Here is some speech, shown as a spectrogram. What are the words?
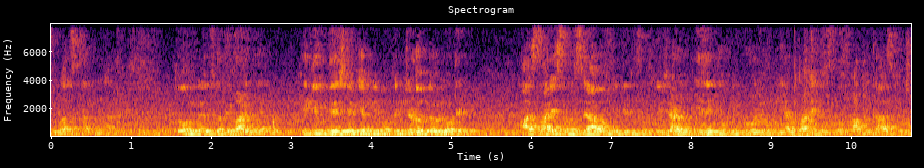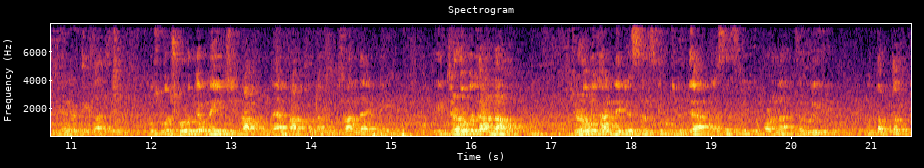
शुरुआत से साथ में तो हमने उसका निर्माण किया। एक ही उद्देश्य है कि अपनी अपनी जड़ों पर लौटे। आज सारी समस्याओं की, जितनी समस्या, जड़, ये है कि अपनी पूर्वजों की या पुरानी सनातन काल से जो चीज़ें हैं वैदिक काल से, उसको छोड़ के अब नई चीज़ प्राप्त करना नया प्राप्त करना नुकसानदायक नहीं है। क्योंकि जड़ों को जानना हो। जड़ों को जानने के लिए संस्कृत की विद्या या संस्कृत को पढ़ना ज़रूरी है। तो तब तक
